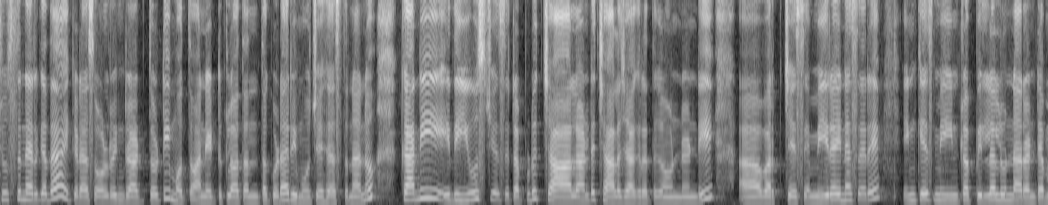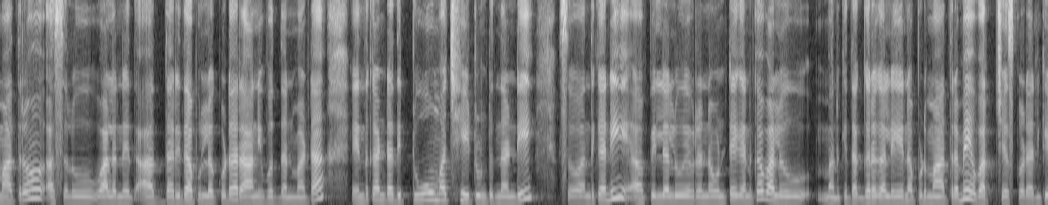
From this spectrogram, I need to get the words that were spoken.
చూస్తున్నారు కదా ఇక్కడ సోల్డరింగ్ రాడ్ తోటి మొత్తం ఆ నెట్ క్లాత్ అంతా కూడా రిమూవ్ చేసేస్తున్నాను. కానీ ఇది యూస్ చేసేటప్పుడు చాలా అంటే చాలా జాగ్రత్తగా ఉండండి. వర్క్ చేసే మీరైనా సరే ఇన్ కేస్ మీ ఇంట్లో పిల్లలు ఉన్నారంటే మాత్రం అసలు వాళ్ళని ఆ దరిదాపుల్లో కూడా రానివ్వద్దు అనమాట ఎందుకంటే అది టూ మచ్ హీట్ ఉంటుందండి. సో అందుకని పిల్లలు ఎవరైనా ఉంటే కనుక వాళ్ళు మనకి దగ్గరగా లేనప్పుడు మాత్రమే వర్క్ చేసుకోవడానికి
